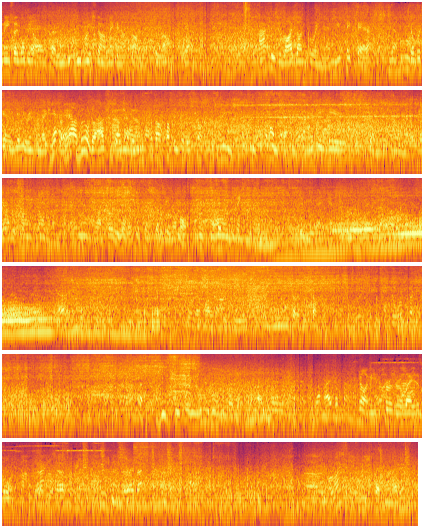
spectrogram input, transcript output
mean, so it won't be long. He You start making up time. After he's arrived on touring then, you take care. Yeah. Don't forget to get your information Yeah, from yeah, I him. will do. I should And, down, um, but I'll probably get a stop and leave contact. And if he hears that um, there's no more, then I will find it on one. I'm sure he will, if there's going to be no more. If you think you can. You think yes. Sure that might be good for you. You tell him you're coming. No, I mean, the further away, the more. All right.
